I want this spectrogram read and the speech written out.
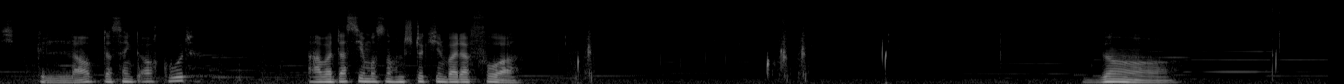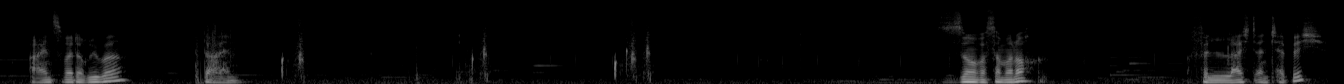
Ich glaube, das hängt auch gut. Aber das hier muss noch ein Stückchen weiter vor. So. Eins weiter rüber. Dahin. So, was haben wir noch? Vielleicht ein Teppich?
